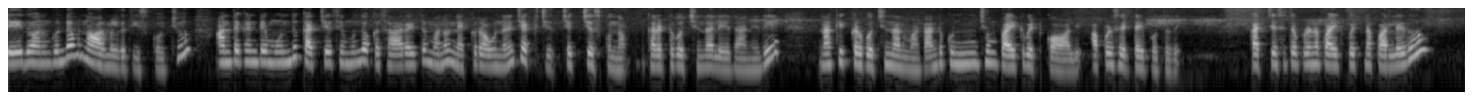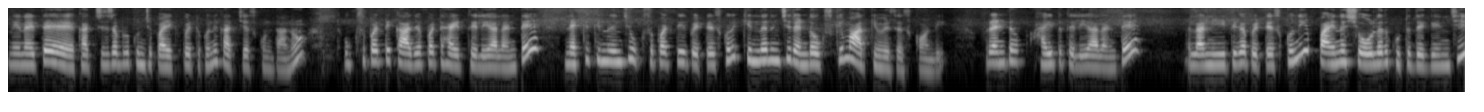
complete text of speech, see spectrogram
లేదు అనుకుంటే నార్మల్గా తీసుకోవచ్చు. అంతకంటే ముందు కట్ చేసే ముందు ఒకసారి అయితే మనం నెక్ రౌండ్ అని చెక్ చెక్ చేసుకుందాం. కరెక్ట్గా వచ్చిందా లేదా అనేది. నాకు ఇక్కడికి వచ్చిందనమాట అంటే కొంచెం పైకి పెట్టుకోవాలి. అప్పుడు సెట్ అయిపోతుంది. కట్ చేసేటప్పుడైనా పైకి పెట్టినా పర్లేదు. నేనైతే కట్ చేసేటప్పుడు కొంచెం పైకి పెట్టుకొని కట్ చేసుకుంటాను. ఉక్సు పట్టి కాజాపట్టి హైట్ తెలియాలంటే నెక్ కింద నుంచి ఉక్సు పట్టి పెట్టేసుకొని కింద నుంచి రెండో ఉక్స్కి మార్కింగ్ వేసేసుకోండి. ఫ్రంట్ హైట్ తెలియాలంటే ఇలా నీట్గా పెట్టేసుకుని పైన షోల్డర్ కుట్టు తెగించి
